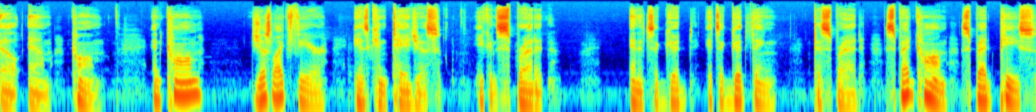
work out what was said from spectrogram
L M, calm. And calm, just like fear, is contagious. You can spread it. And it's a good it's a good thing to spread. Spread calm, spread peace.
